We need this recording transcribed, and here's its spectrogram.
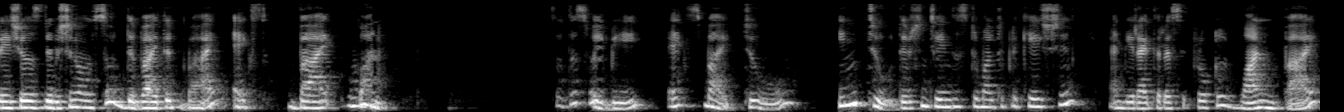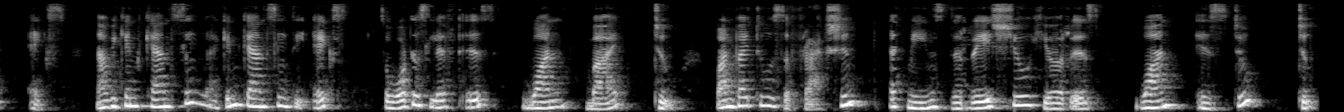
Ratios division also divided by x by 1. So this will be x by 2 into division changes to multiplication and we write the reciprocal 1 by x. Now we can cancel, I can cancel the x. So what is left is 1 by 2. 1 by 2 is a fraction. That means the ratio here is 1 is to 2.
